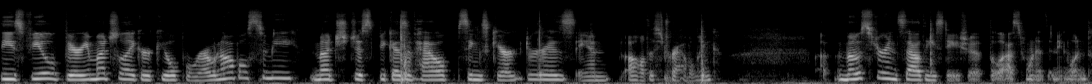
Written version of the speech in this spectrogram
These feel very much like Hercule Poirot novels to me, much just because of how Singh's character is and all this traveling. Most are in Southeast Asia, the last one is in England.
